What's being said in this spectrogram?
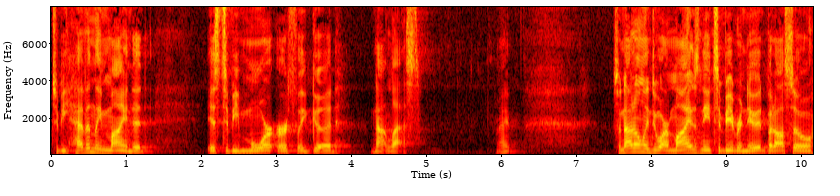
To be heavenly minded is to be more earthly good not less. Right? So, not only do our minds need to be renewed, but also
